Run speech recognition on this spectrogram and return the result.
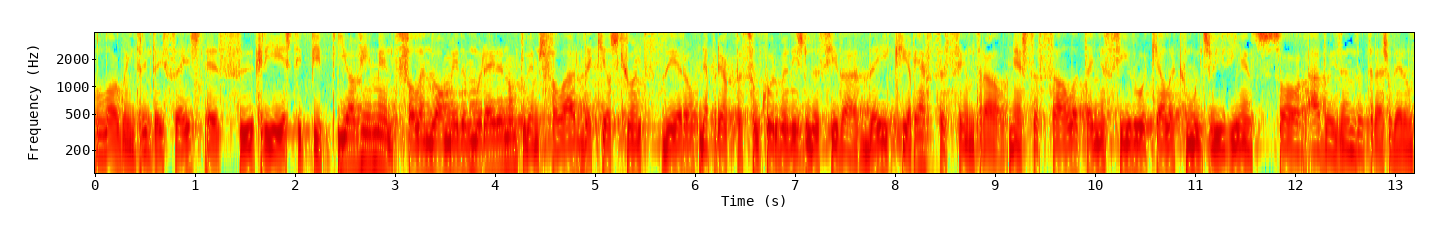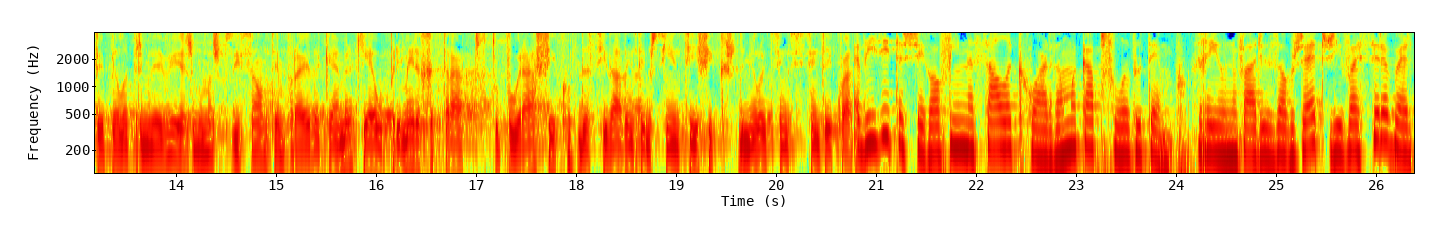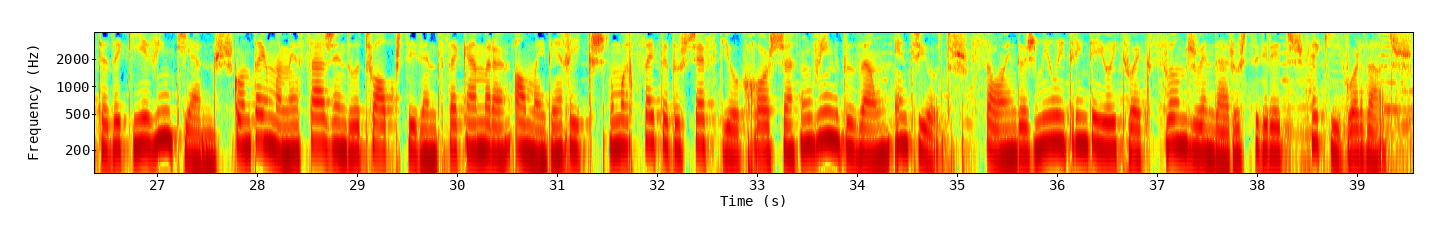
logo em 36, eh, se cria este epíteto. E obviamente, falando do Almeida Moreira, não podemos falar daqueles que o antecederam na preocupação com o urbanismo da cidade. Daí que a peça central nesta sala tenha sido aquela que muitos vizienses só há dois anos atrás puderam ver pela primeira vez numa exposição temporária da Câmara, que é o primeiro retrato topográfico da cidade em termos científicos de 1864. A visita chega ao fim na sala que guarda uma cápsula do tempo. Reúne vários objetos e vai ser aberta daqui a 20 anos. Contém uma mensagem do atual presidente da Câmara, Almeida Henriques, uma receita do chefe Diogo Rocha, um vinho do Dão, entre outros. Só em 2038 é que se vão desvendar os segredos aqui guardados.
